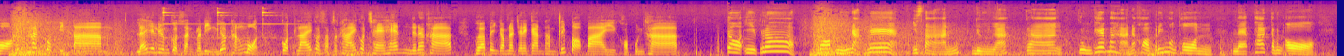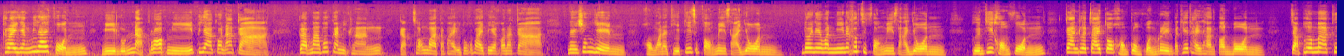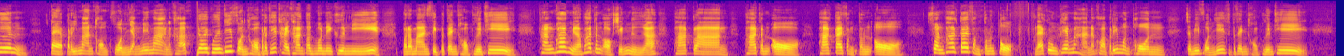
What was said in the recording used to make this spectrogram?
ขอให้ทุกท่านกดติดตาม และอย่าลืมกดสั่นกระดิ่งเลือกทั้งหมด กดไลค์ กด Subscribe กดแชร์ให้ด้วยนะครับ เพื่อเป็นกำลังใจในการทำคลิปต่อไป ขอบคุณครับ ต่ออีกรอบ รอบนี้หนักแน่ อีสาน เหนือ กลาง กรุงเทพมหานครปริมณฑลและภาคตะวันออก ใครยังไม่ได้ฝน มีลุ้นหนักรอบนี้พยากรณ์อากาศ กลับมาพบกันอีกครั้ง กับช่องวาตภัยอุทกภัยพยากรณ์อากาศ ในช่วงเย็น ของวันอาทิตย์ที่ 12 เมษายน โดยในวันนี้นะครับ 12 เมษายน พื้นที่ของฝน การกระจายตัวของกลุ่มฝนบริเวณประเทศไทยทางตอนบน จะเพิ่มมากขึ้น แต่ปริมาณของฝนยังไม่มากนะครับ โดยพื้นที่ฝนของประเทศไทยทางตอนบนในคืนนี้ ประมาณ 10%ของพื้นที่ทางภาคเหนือภาคตะวันออกเฉียงเหนือ ภาคกลาง ภาคตะวันออก ภาคใต้ฝั่งตะวันออก ส่วนภาคใต้ฝั่งตะวันตก และกรุงเทพมหานครปริมณฑลจะมีฝน 20%ของพื้นที่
